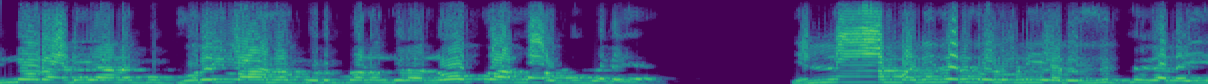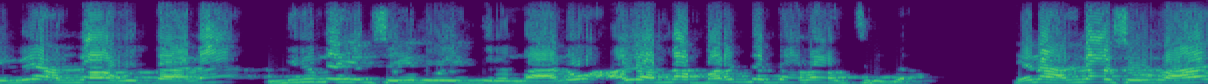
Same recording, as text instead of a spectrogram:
இன்னொரு அடியானுக்கு குறைவாக கொடுக்கணுங்கிற நோக்கம் அல்லாவுக்கு கிடையாது. எல்லா மனிதர்களுடைய ரிசுக்குகளையுமே அல்லாஹு தானா நிர்ணயம் செய்து வைத்திருந்தாலும் அது அல்லாஹ் பறக்கத்தா தான் வச்சிருக்கிறான். ஏன்னா அல்லாஹ் சொல்றான்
